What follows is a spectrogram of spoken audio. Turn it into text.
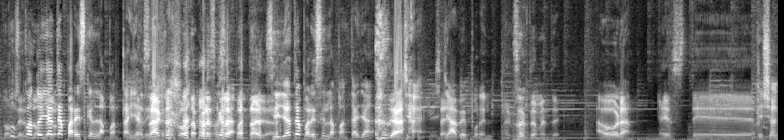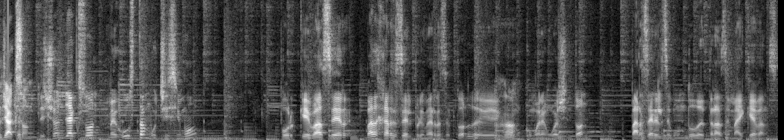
sea, pues cuando ya te aparezca en la pantalla. de- Exacto, cuando te aparezca en la pantalla. Si ya te aparece en la pantalla, Ya. ya, Sí. ya ve por él. Exactamente. Ahora, este. De Sean Jackson. Deshaun Jackson me gusta muchísimo porque va a ser, va a dejar de ser el primer receptor de como, como era en Washington para ser el segundo detrás de Mike Evans.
